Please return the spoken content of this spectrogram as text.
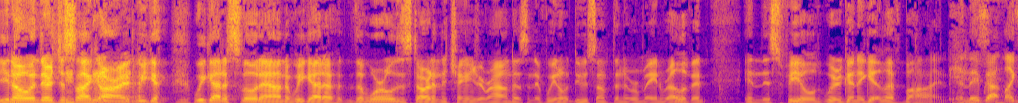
you know and they're just like all right we got we got to slow down and we got to the world is starting to change around us and if we don't do something to remain relevant in this field we're going to get left behind and they've got like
